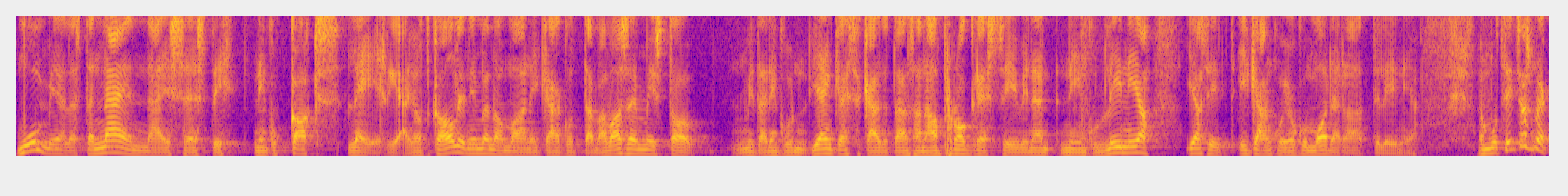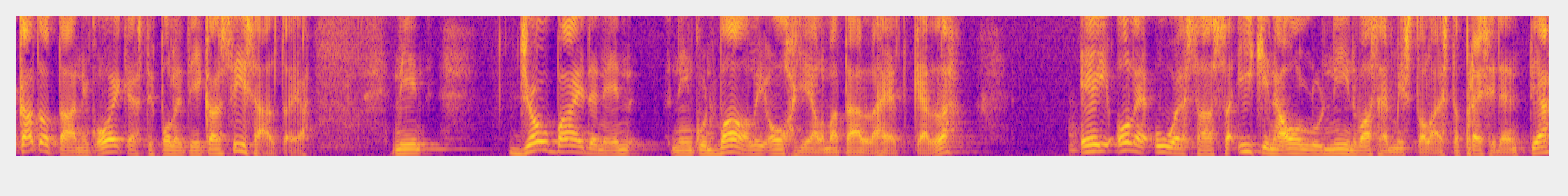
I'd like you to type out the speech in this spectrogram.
mun mielestä näennäisesti niin kuin kaksi leiriä, jotka oli nimenomaan ikään kuin tämä vasemmisto, mitä niin kuin Jenkeissä käytetään sanaa progressiivinen niin kuin linja, ja sitten ikään kuin joku moderaattilinja. No mutta sitten jos me katsotaan niin kuin oikeasti politiikan sisältöjä, niin Joe Bidenin niin kuin vaaliohjelma tällä hetkellä ei ole USAssa ikinä ollut niin vasemmistolaista presidenttiä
